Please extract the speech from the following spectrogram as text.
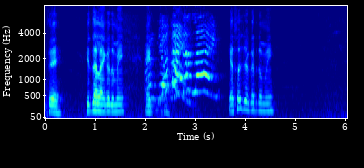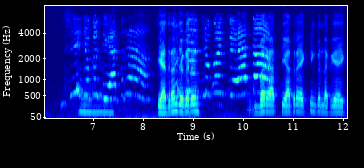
हेमचे किती जालां गो तुमी I'm Joker. Joker. केसो जोकर तुमी She Joker theater. तियात्रान जोकर. बरें आतां तियात्रा एक्टींग करून दाखया एक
